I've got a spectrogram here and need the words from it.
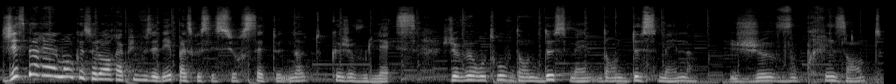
J'espère réellement que cela aura pu vous aider parce que c'est sur cette note que je vous laisse. Je vous retrouve dans deux semaines. Dans deux semaines, je vous présente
